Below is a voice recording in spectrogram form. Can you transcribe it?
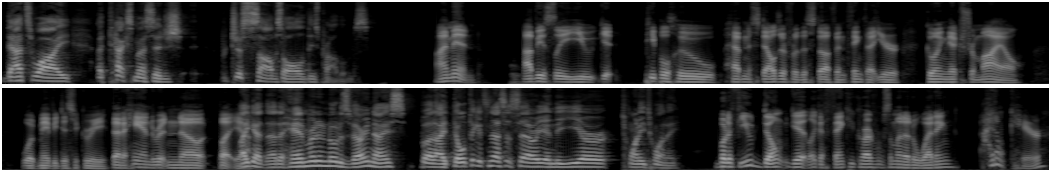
That's why a text message just solves all of these problems. I'm in. Obviously, you get people who have nostalgia for this stuff and think that you're going the extra mile would maybe disagree that a handwritten note, but yeah. I get that. A handwritten note is very nice, but I don't think it's necessary in the year 2020. But if you don't get like a thank you card from someone at a wedding, I don't care.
